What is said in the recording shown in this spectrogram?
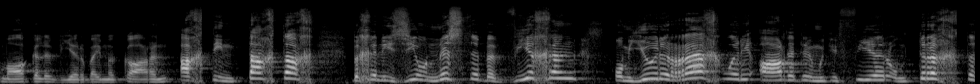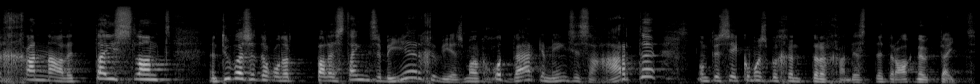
maak hulle weer bymekaar in 1880 begin die Zioniste beweging om Jode reg oor die aarde te motiveer om terug te gaan na hulle tuisland. En toe was dit nog onder Palestynse beheer gewees, maar God werk in mense se harte om te sê kom ons begin teruggaan. Dis dit raak nou tyd.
